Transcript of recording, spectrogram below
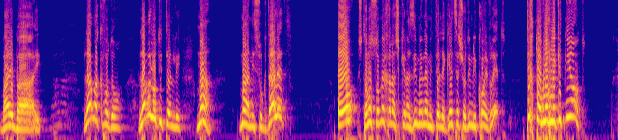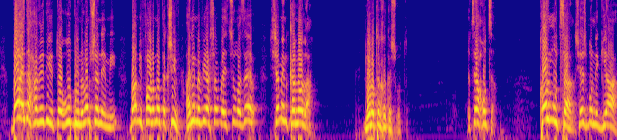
bye bye. למה כבודו? למה לא תיתן לי? מה? מה, אני סוג ד'? או שאתה לא סומך על האשכנזים, אין להם אינטליגנציה שיודעים לקרוא עברית? תכתוב לו לקטניות. בא העדה החרדית, או רובין, או לא משנה מי, בא המפעל אומר, תקשיב, אני מביא עכשיו בייצור הזה שמן קנולה. לא נותן לך כשרות. יוצא החוצה. כל מוצר שיש בו נגיעה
